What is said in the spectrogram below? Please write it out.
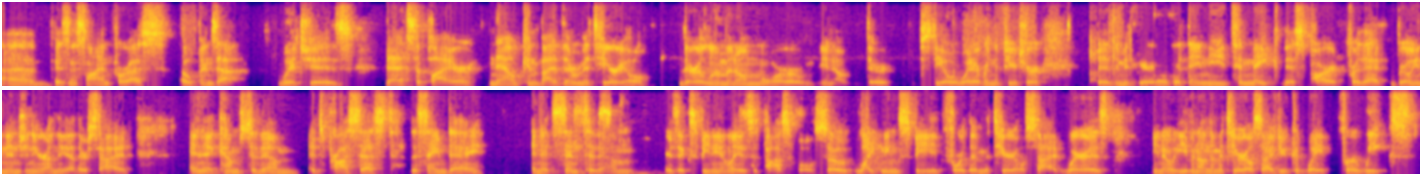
uh, business line for us, opens up, which is that supplier now can buy their material their aluminum or you know their steel whatever in the future the, the materials that they need to make this part for that brilliant engineer on the other side. And it comes to them it's processed the same day and it's sent to them as expediently as possible. So lightning speed for the material side whereas you know even on the material side you could wait for weeks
